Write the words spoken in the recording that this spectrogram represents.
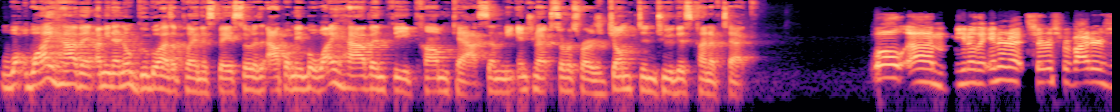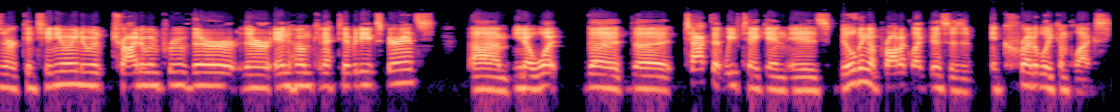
why haven't I mean I know Google has a play in this space, so does Apple. I mean, but why haven't the Comcast and the internet service providers jumped into this kind of tech? Well, um, you know, the internet service providers are continuing to try to improve their their in-home connectivity experience. Um, you know what the the tack that we've taken is building a product like this is incredibly complex.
